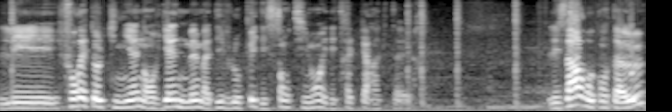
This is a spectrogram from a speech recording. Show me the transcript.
les forêts tolkieniennes en viennent même à développer des sentiments et des traits de caractère. Les arbres, quant à eux,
